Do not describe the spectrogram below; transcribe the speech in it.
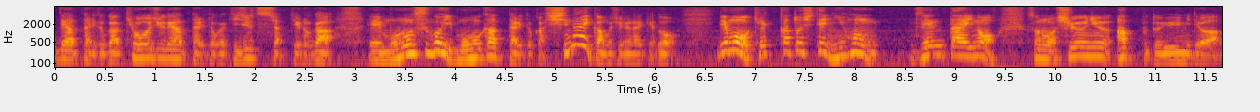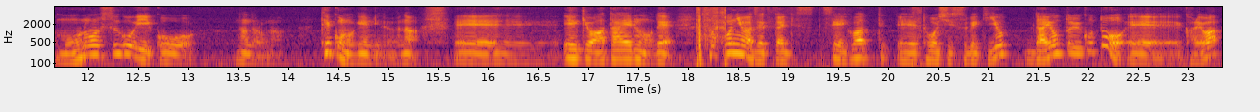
であったりとか教授であったりとか技術者っていうのが、えー、ものすごい儲かったりとかしないかもしれないけどでも結果として日本全体のその収入アップという意味ではものすごいこうなんだろうなてこの原理のような、えー影響を与えるのでそこには絶対政府は、えー、投資すべきよだよということを、えー、彼は、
